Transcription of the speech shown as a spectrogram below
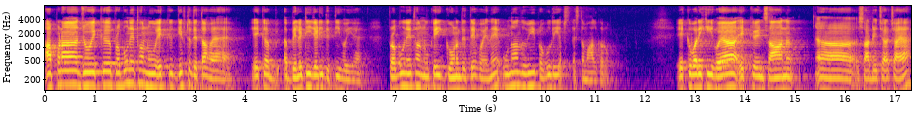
ਆਪਣਾ ਜੋ ਇੱਕ ਪ੍ਰਭੂ ਨੇ ਤੁਹਾਨੂੰ ਇੱਕ ਗਿਫਟ ਦਿੱਤਾ ਹੋਇਆ ਹੈ, ਇੱਕ ਅਬਿਲਿਟੀ ਜਿਹੜੀ ਦਿੱਤੀ ਹੋਈ ਹੈ, ਪ੍ਰਭੂ ਨੇ ਤੁਹਾਨੂੰ ਕਈ ਗੁਣ ਦਿੱਤੇ ਹੋਏ ਨੇ, ਉਹਨਾਂ ਨੂੰ ਵੀ ਪ੍ਰਭੂ ਲਈ ਇਸ- ਇਸਤੇਮਾਲ ਕਰੋ। ਇੱਕ ਵਾਰੀ ਕੀ ਹੋਇਆ, ਇੱਕ ਇਨਸਾਨ ਸਾਡੇ ਚਰਚ ਆਇਆ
